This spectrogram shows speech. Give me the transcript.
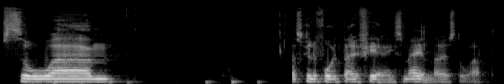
så jag skulle få ett verifieringsmail där det står att,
